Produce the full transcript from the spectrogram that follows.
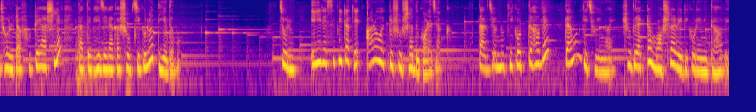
ঝোলটা ফুটে আসলে তাতে ভেজে রাখা সবজিগুলো দিয়ে দেব। চলুন, এই রেসিপিটাকে আরও একটু সুস্বাদু করা যাক। তার জন্য কি করতে হবে? তেমন কিছুই নয়, শুধু একটা মশলা রেডি করে নিতে হবে।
